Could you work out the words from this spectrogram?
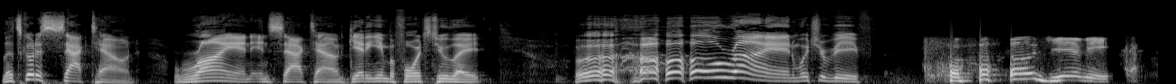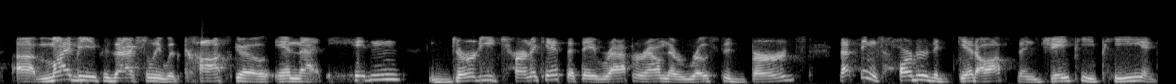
Let's go to Sacktown. Ryan in Sacktown, getting in before it's too late. Oh, Ryan, what's your beef? Oh, Jimmy. Uh, my beef is actually with Costco in that hidden dirty tourniquet that they wrap around their roasted birds. That thing's harder to get off than JPP and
